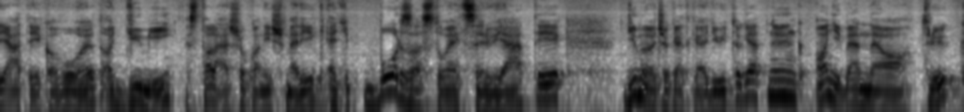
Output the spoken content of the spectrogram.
játéka volt, a Gyümi, ezt talán sokan ismerik, egy borzasztó egyszerű játék, gyümölcsöket kell gyűjtögetnünk, annyi benne a trükk,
